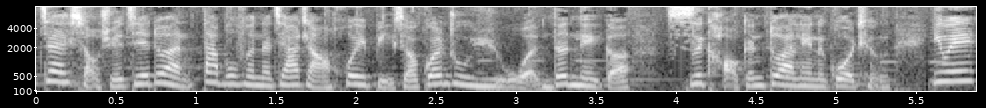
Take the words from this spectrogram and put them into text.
在小学阶段，大部分的家长会比较关注语文的那个思考跟锻炼的过程，因为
